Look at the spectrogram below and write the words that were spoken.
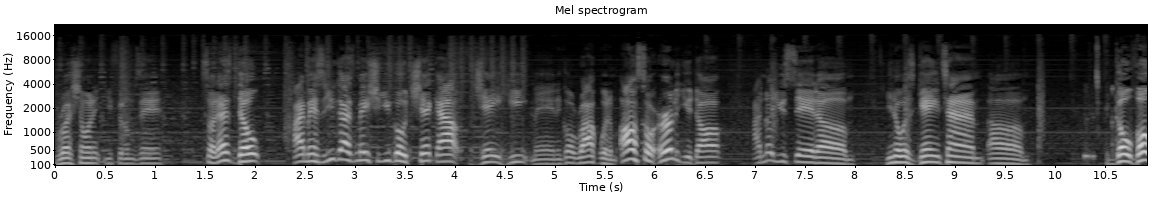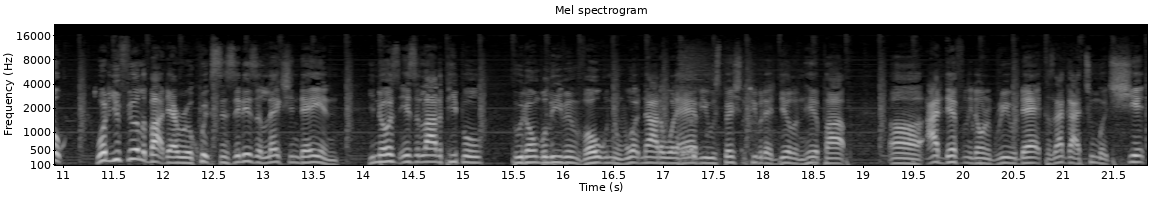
brush on it. You feel what I'm saying? So that's dope. All right, man. So you guys make sure you go check out Jay Heat, man, and go rock with him. Also, earlier, dog, I know you said, um, you know, it's game time. Um, go vote. What do you feel about that, real quick? Since it is election day, and you know, it's, it's a lot of people who don't believe in voting and whatnot or what have you, especially people that deal in hip hop. Uh, I definitely don't agree with that because I got too much shit.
